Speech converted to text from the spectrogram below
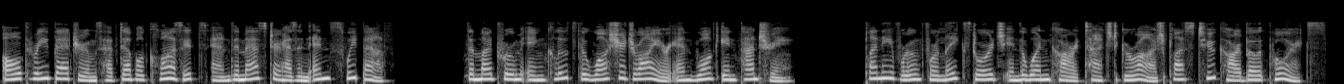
All three bedrooms have double closets and the master has an ensuite bath. The mudroom includes the washer-dryer and walk-in pantry. Plenty of room for lake storage in the one-car attached garage plus two-car boat ports.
